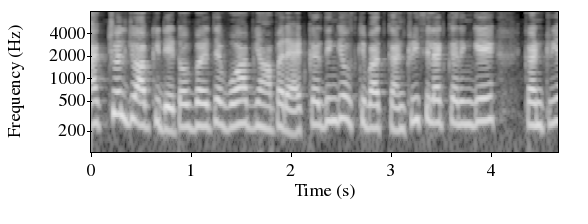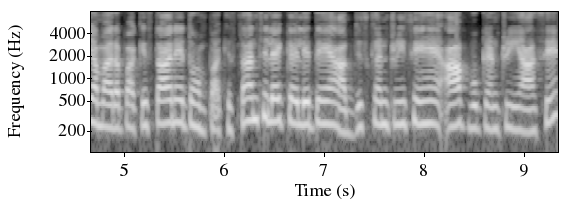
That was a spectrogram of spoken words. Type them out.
एक्चुअल जो आपकी डेट ऑफ़ बर्थ है, वो आप यहाँ पर ऐड कर देंगे। उसके बाद कंट्री सिलेक्ट करेंगे। कंट्री हमारा पाकिस्तान है तो हम पाकिस्तान सिलेक्ट कर लेते हैं। आप जिस कंट्री से हैं, आप वो कंट्री यहाँ से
